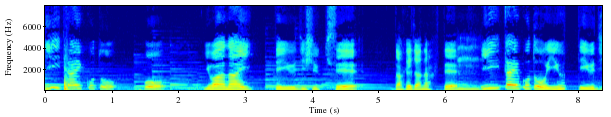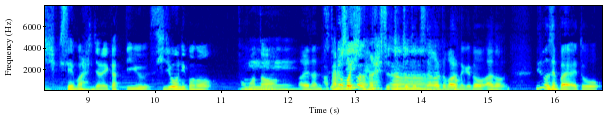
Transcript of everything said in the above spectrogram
言いたいことを言わないっていう自主規制だけじゃなくて、うん言いたいことを言うっていう自主規制もあるんじゃないかっていう、非常にこの、おまた。あれなんですけど、まあ今の話とちょっと繋がるところあるんだけど、あの、いつもの先輩、えっと、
